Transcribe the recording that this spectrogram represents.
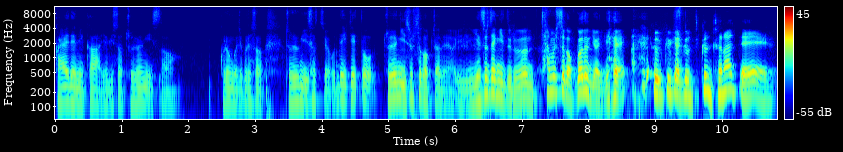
가야 되니까 여기서 조용히 있어. 그런 거죠. 그래서 조용히 있었죠. 근데 이게 또 조용히 있을 수가 없잖아요. 이 예수쟁이들은 참을 수가 없거든요, 이게. 그 그러니까 그, 그 전할 때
